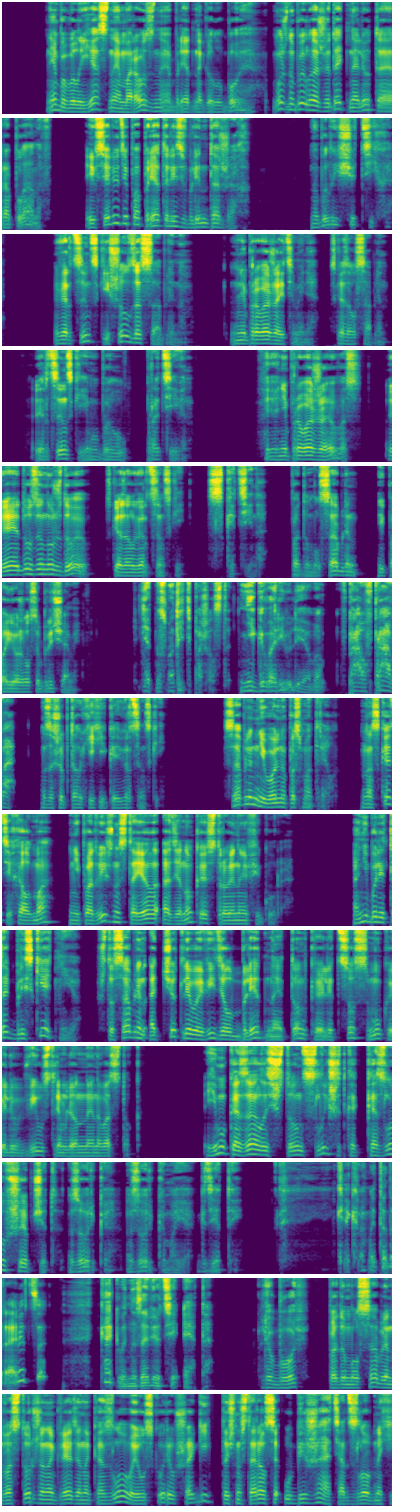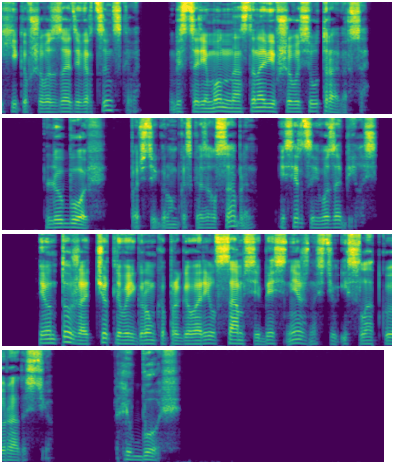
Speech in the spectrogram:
Небо было ясное, морозное, бледно-голубое. Можно было ожидать налета аэропланов, и все люди попрятались в блиндажах. Но было еще тихо. Верцинский шел за Саблиным. «Не провожайте меня», — сказал Саблин. Верцинский ему был противен. «Я не провожаю вас. Я иду за нуждою», — сказал Верцинский. «Скотина», — подумал Саблин и поежился плечами. «Нет, ну смотрите, пожалуйста, не говорю ли я вам? Вправо-вправо!» — зашептал хихикая Верцинский. Саблин невольно посмотрел. На скате холма неподвижно стояла одинокая стройная фигура. Они были так близки от нее, что Саблин отчетливо видел бледное тонкое лицо с мукой любви, устремленное на восток. Ему казалось, что он слышит, как Козлов шепчет «Зорька, Зорька моя, где ты?» «Как вам это нравится? Как вы назовете это?» «Любовь», — подумал Саблин, восторженно глядя на Козлова и ускорил шаги, точно старался убежать от злобно хихикавшего сзади Верцинского, бесцеремонно остановившегося у траверса. «Любовь», — почти громко сказал Саблин, и сердце его забилось. И он тоже отчетливо и громко проговорил сам себе с нежностью и сладкую радостью. «Любовь».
